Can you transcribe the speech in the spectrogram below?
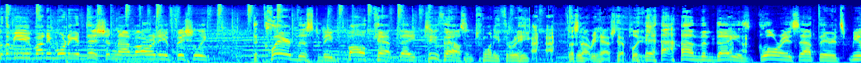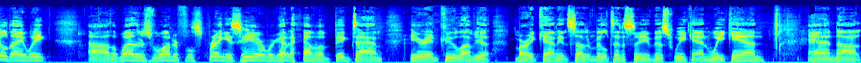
with a view, Monday morning edition. I've already officially declared this to be Ball Cap Day 2023. Let's not rehash that, please. the day is glorious out there. It's Mule Day week. Uh, the weather's wonderful. Spring is here. We're going to have a big time here in Columbia, Maury County, in southern Middle Tennessee this weekend, weekend. And uh,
